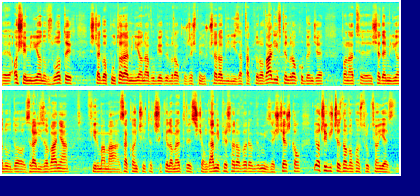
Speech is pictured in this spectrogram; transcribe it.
e, 8 milionów złotych, z czego 1,5 miliona w ubiegłym roku żeśmy już przerobili zafakturowali. W tym roku będzie ponad e, 7 milionów do zrealizowania. Firma ma zakończyć te 3 kilometry z ściągami pieszo-rowerowymi, ze ścieżką i oczywiście z nową konstrukcją jezdni.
